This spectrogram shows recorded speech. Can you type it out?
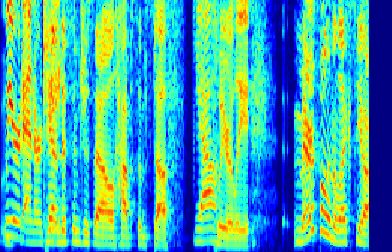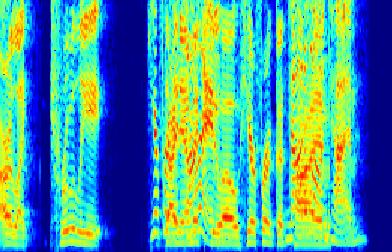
Weird energy. Candiace and Gizelle have some stuff. Yeah. clearly. Marysol and Alexia are like truly Here for a good dynamic time. duo here for a good Not time. a long time.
